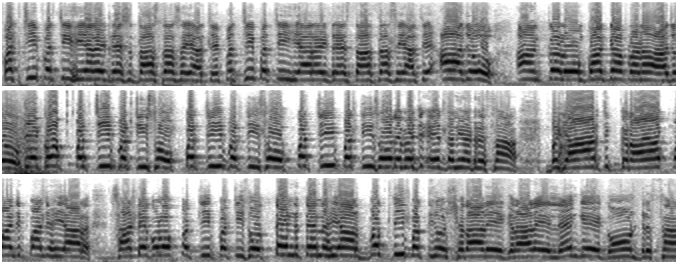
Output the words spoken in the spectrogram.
25 25000 ਵਾਲੀ ਡਰੈਸ 10 10000 ਚ 25 25000 ਵਾਲੀ ਡਰੈਸ 10 10000 ਚ। ਆ ਜਾਓ ਅੰਕਲ ਓਮ ਬਾਗਾ ਪੁਰਾਣਾ ਆ ਦੇਖੋ 25 2500 25 2500 25 2500 ਦੇ ਵਿੱਚ ਇਦਾਂ ਦੀਆਂ ਡਰੈਸਾਂ ਬਾਜ਼ਾਰ 'ਚ ਕਿਰਾਇਆ 5 5000 ਸਾਡੇ ਕੋਲੋਂ 25 2500 3 3000 32 3200 ਸ਼ਰਾਰੇ, ਗਰਾਰੇ, ਲਹਿੰਗੇ ਗੌਨ ਡਰੈਸਾਂ,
